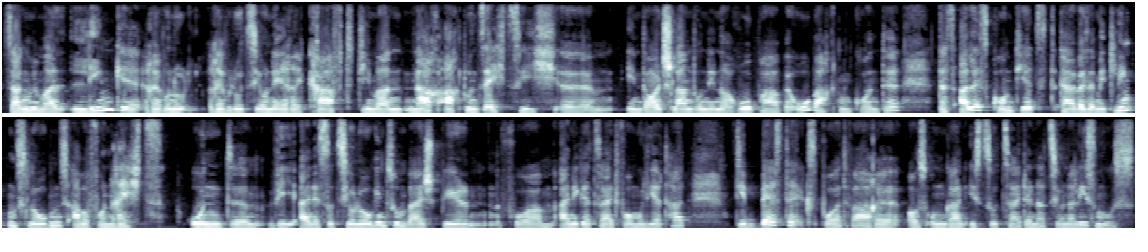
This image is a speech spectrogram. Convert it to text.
sagen wir mal, linke revolutionäre Kraft, die man nach 68 äh, in Deutschland und in Europa beobachten konnte, das alles kommt jetzt teilweise mit linken Slogans, aber von rechts. Und ähm, wie eine Soziologin zum Beispiel vor einiger Zeit formuliert hat, die beste Exportware aus Ungarn ist zurzeit der Nationalismus.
